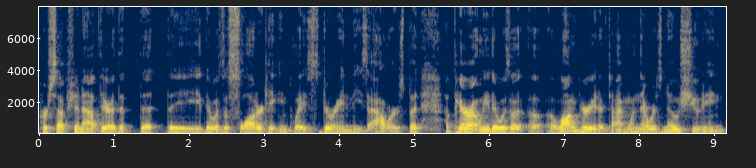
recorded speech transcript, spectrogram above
misperception out there that that the there was a slaughter taking place during these hours, but apparently there was a, a, a long period of time when there was no shooting,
